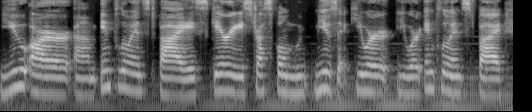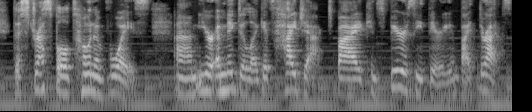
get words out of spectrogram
You are um, influenced by scary, stressful mu- music. You are you are influenced by the stressful tone of voice. Um, your amygdala gets hijacked by conspiracy theory and by threats,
